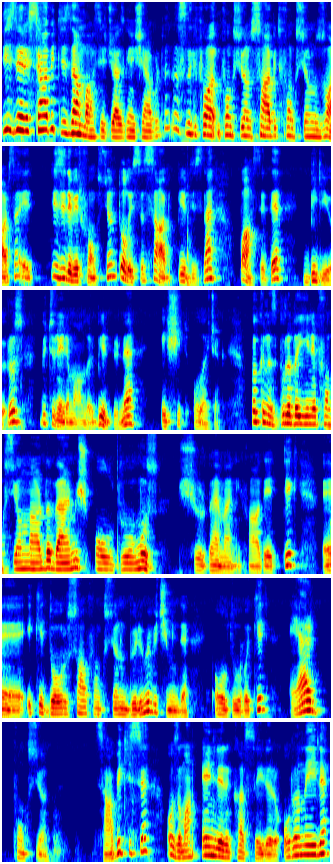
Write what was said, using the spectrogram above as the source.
Dizlere sabit dizden bahsedeceğiz gençler burada. Nasıl ki fonksiyon sabit fonksiyonumuz varsa e, Dizi de bir fonksiyon. Dolayısıyla sabit bir diziden bahsedebiliyoruz. Bütün elemanları birbirine eşit olacak. Bakınız burada yine fonksiyonlarda vermiş olduğumuz şurada hemen ifade ettik. E, iki doğrusal fonksiyonun bölümü biçiminde olduğu vakit eğer fonksiyon sabit ise o zaman n'lerin katsayıları oranı ile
